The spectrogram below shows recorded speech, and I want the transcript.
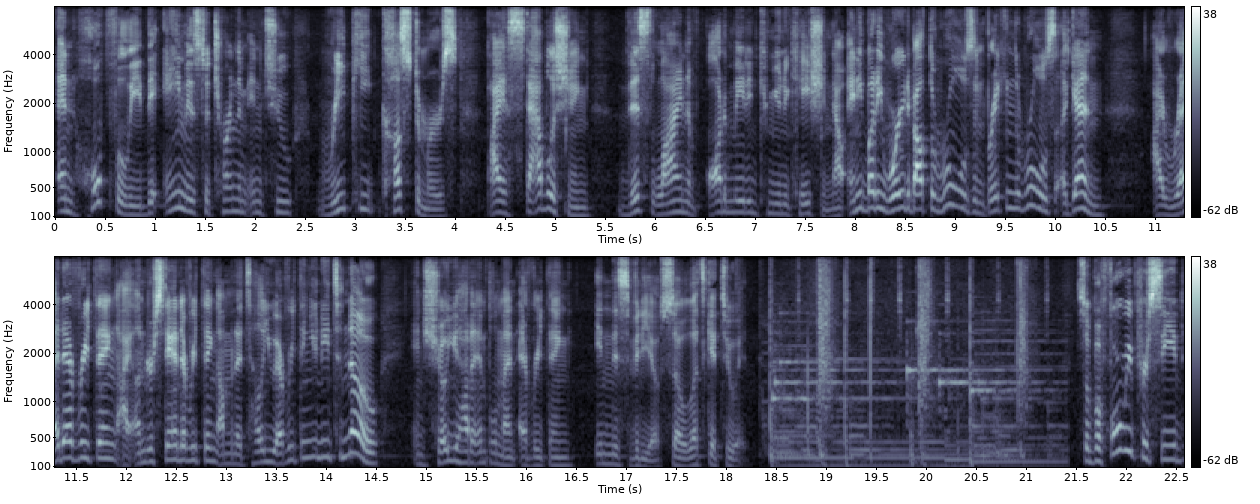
And hopefully, the aim is to turn them into repeat customers by establishing this line of automated communication. Now, anybody worried about the rules and breaking the rules, again, I read everything, I understand everything. I'm going to tell you everything you need to know and show you how to implement everything in this video. So let's get to it. So before we proceed,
